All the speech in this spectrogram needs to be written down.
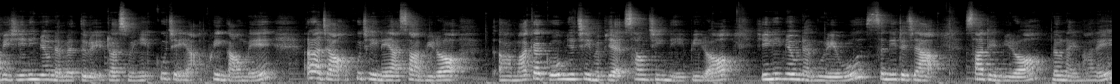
ပြီးရင်းနှီးမြှုပ်နှံမဲ့သူတွေအတွက်ဆိုရင်အခုချိန်ကအခွင့်ကောင်းမယ်အဲ့ဒါကြောင့်အခုချိန်တွေကစပြီးတော့အာ market ကိုမျက်ခြေမပြတ်စောင့်ကြည့်နေပြီးတော့ရင်းနှီးမြှုပ်နှံမှုတွေကိုစနစ်တကျစတင်ပြီးတော့လုပ်နိုင်ပါတယ်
